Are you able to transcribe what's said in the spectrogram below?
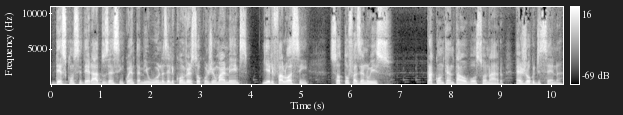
desconsiderar 250 mil urnas, ele conversou com Gilmar Mendes e ele falou assim: só tô fazendo isso para contentar o Bolsonaro. É jogo de cena.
